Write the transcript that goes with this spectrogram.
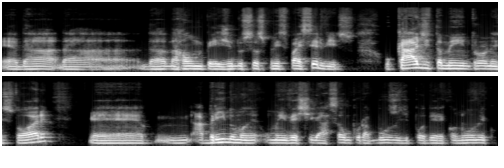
é, da, da, da, da homepage dos seus principais serviços. O CAD também entrou na história, é, abrindo uma, uma investigação por abuso de poder econômico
